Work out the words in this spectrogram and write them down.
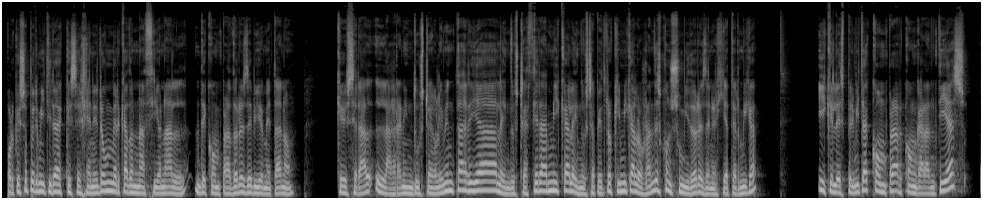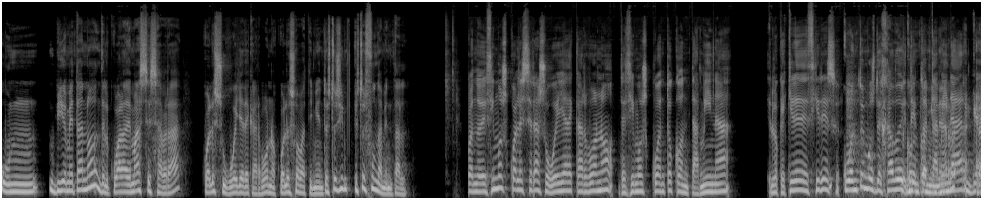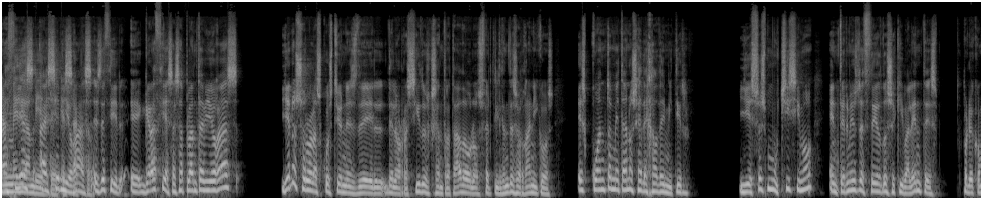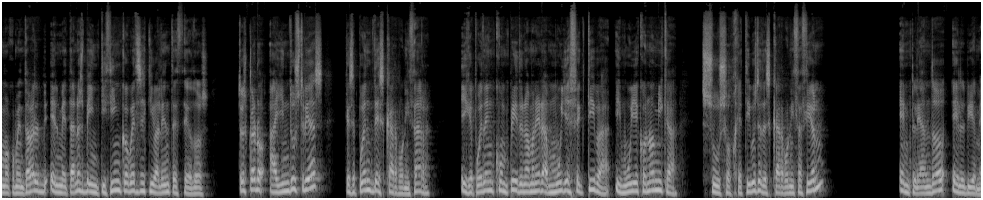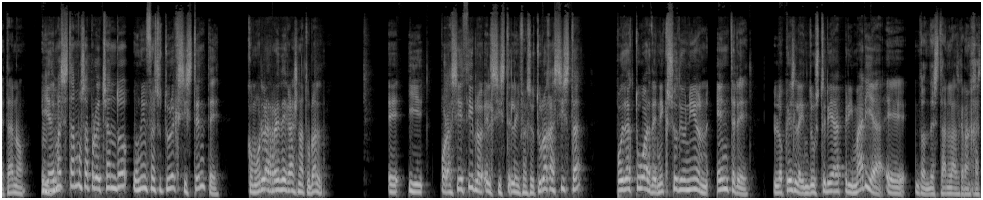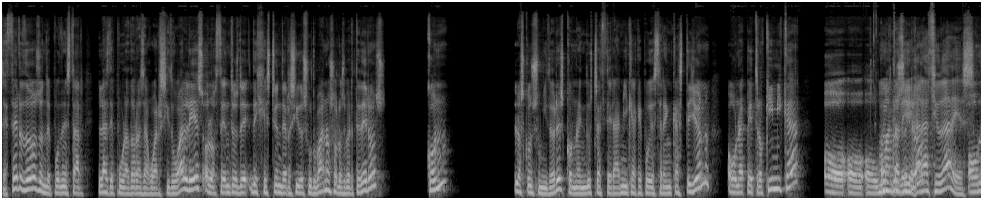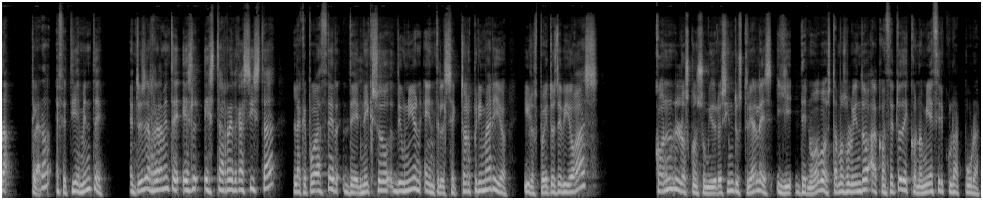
porque eso permitirá que se genere un mercado nacional de compradores de biometano, que será la gran industria alimentaria, la industria cerámica, la industria petroquímica, los grandes consumidores de energía térmica, y que les permita comprar con garantías un biometano del cual además se sabrá cuál es su huella de carbono, cuál es su abatimiento. Esto esto es fundamental. Cuando decimos cuál será su huella de carbono, decimos cuánto contamina. Lo que quiere decir es cuánto hemos dejado de contaminar, gracias a ese biogás. Es decir, eh, gracias a esa planta de biogás, ya no solo las cuestiones de, los residuos que se han tratado o los fertilizantes orgánicos, es cuánto metano se ha dejado de emitir. Y eso es muchísimo en términos de CO2 equivalentes. Porque como comentaba, el, el metano es 25 veces equivalente a CO2. Entonces, claro, hay industrias que se pueden descarbonizar y que pueden cumplir de una manera muy efectiva y muy económica sus objetivos de descarbonización empleando el biometano. Y además estamos aprovechando una infraestructura existente, como es la red de gas natural. Eh, y por así decirlo, la infraestructura gasista puede actuar de nexo de unión entre lo que es la industria primaria, eh, donde están las granjas de cerdos, donde pueden estar las depuradoras de aguas residuales o los centros de gestión de residuos urbanos o los vertederos, con los consumidores con una industria cerámica que puede estar en Castellón o una petroquímica o, o, un matadero. a las ciudades. O una, claro, efectivamente. Entonces realmente es esta red gasista la que puede hacer de nexo de unión entre el sector primario y los proyectos de biogás con los consumidores industriales. Y de nuevo, estamos volviendo al concepto de economía circular pura.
